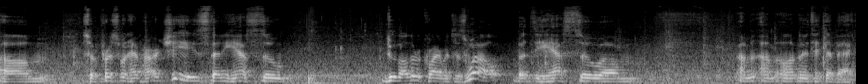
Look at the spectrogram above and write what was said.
Um, so if a person would have hard cheese, then he has to do the other requirements as well, but he has to. Um, I'm, I'm, I'm going to take that back.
